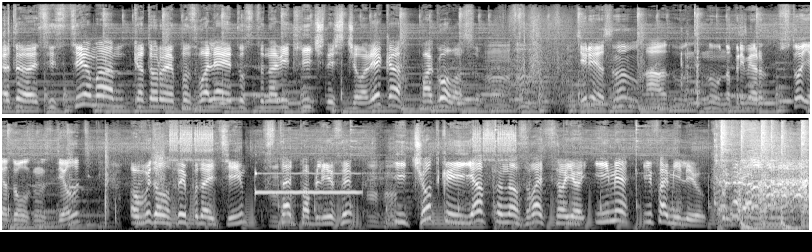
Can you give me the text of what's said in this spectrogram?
Это система, которая позволяет установить личность человека по голосу. Интересно, а, ну, например, что я должен сделать? Вы должны подойти, встать поближе и четко и ясно назвать свое имя и фамилию.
